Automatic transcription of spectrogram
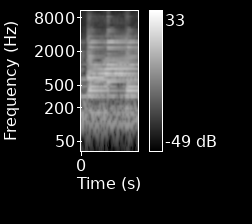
Noah.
